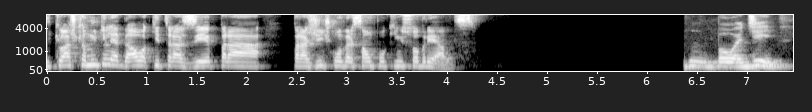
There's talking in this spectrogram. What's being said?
e que eu acho que é muito legal aqui trazer para a gente conversar um pouquinho sobre elas. Boa, Di.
